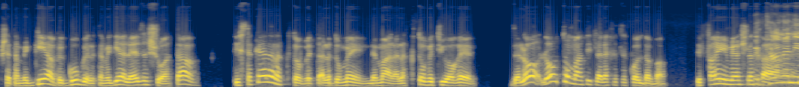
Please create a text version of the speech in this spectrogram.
כשאתה מגיע בגוגל, אתה מגיע לאיזשהו אתר, תסתכל על הכתובת, על הדומיין למעלה, על הכתובת URL. זה לא, לא אוטומטית ללכת לכל דבר. לפעמים יש לך... וכאן אני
